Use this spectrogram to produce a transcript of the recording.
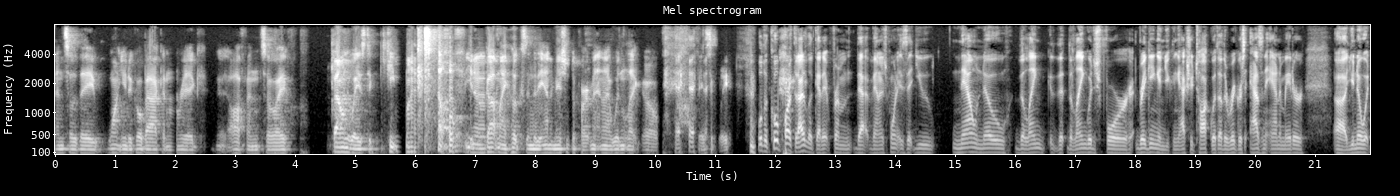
And so they want you to go back and rig often. So I found ways to keep myself, you know, got my hooks into the animation department and I wouldn't let go, basically. well, the cool part that I look at it from that vantage point is that you now know the, lang- the, the language for rigging and you can actually talk with other riggers as an animator. Uh, you know what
